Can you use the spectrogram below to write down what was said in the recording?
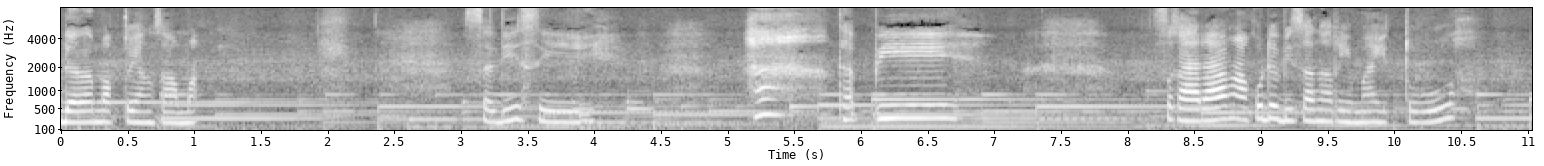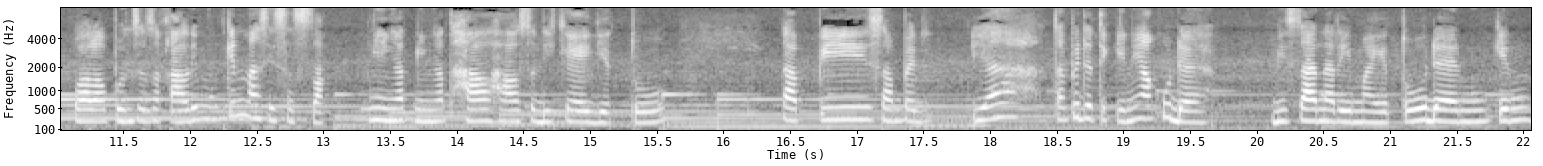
dalam waktu yang sama. Sedih sih. Hah, tapi sekarang aku udah bisa nerima itu. Walaupun sesekali mungkin masih sesak nginget-nginget hal-hal sedih kayak gitu. Tapi sampai ya tapi detik ini aku udah bisa nerima itu dan mungkin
